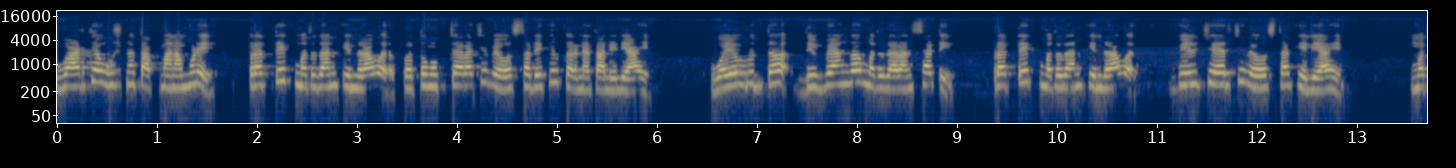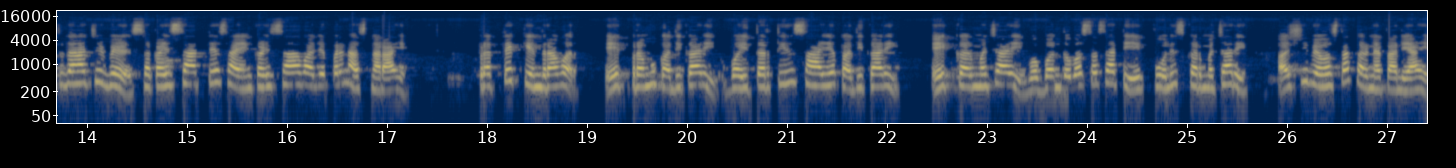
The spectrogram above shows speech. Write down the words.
वाढत्या उष्ण तापमानामुळे प्रत्येक मतदान केंद्रावर प्रथमोपचाराची व्यवस्था देखील करण्यात आलेली आहे. वयोवृद्ध दिव्यांग मतदारांसाठी प्रत्येक मतदान केंद्रावर व्हीलचेअरची व्यवस्था केली आहे. मतदानाची वेळ सकाळी सात ते सायंकाळी सहा वाजेपर्यंत असणार आहे. प्रत्येक केंद्रावर एक प्रमुख अधिकारी व इतर तीन सहाय्यक अधिकारी एक कर्मचारी व बंदोबस्तासाठी एक पोलीस कर्मचारी अशी व्यवस्था करण्यात आली आहे.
